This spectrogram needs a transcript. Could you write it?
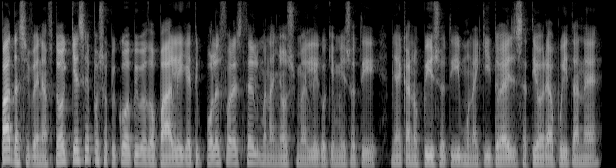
Πάντα συμβαίνει αυτό και σε προσωπικό επίπεδο πάλι, γιατί πολλές φορές θέλουμε να νιώσουμε λίγο κι εμείς ότι μια ικανοποίηση ότι ήμουν εκεί, το έζησα, τι ωραία που ήτανε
